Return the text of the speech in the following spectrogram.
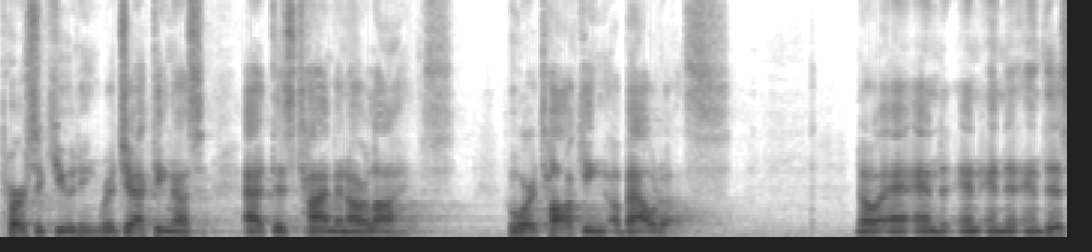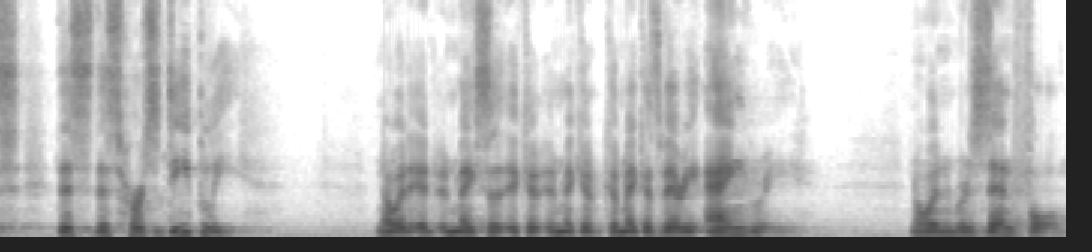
persecuting, rejecting us at this time in our lives who are talking about us. No, and, and, and, and this, this, this hurts deeply. No, it, it, it makes it, it, could, it, make, it could make us very angry, no, and resentful.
